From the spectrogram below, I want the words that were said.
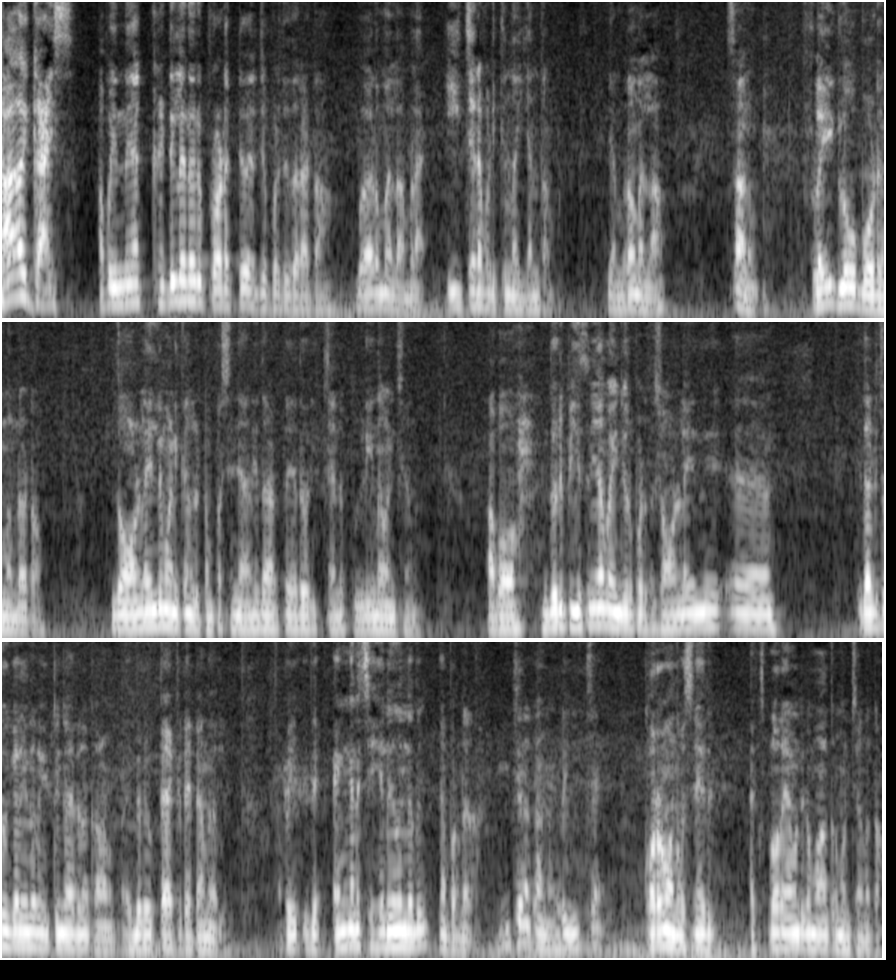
ഹായ് ഗൈസ് അപ്പോൾ ഇന്ന് ഞാൻ കിടിലനൊരു പ്രൊഡക്റ്റ് പരിചയപ്പെടുത്തി തരാട്ടാ. വേറൊന്നല്ല നമ്മളെ ഈച്ചനെ പിടിക്കുന്ന യന്ത്രം. യന്ത്രം എന്നല്ല സാധനം. ഫ്ലൈ ഗ്ലോ ബോർഡ് എന്നുണ്ട് കേട്ടോ. ഇത് ഓൺലൈനിൽ മണിക്കാൻ കിട്ടും. പക്ഷേ ഞാൻ ഇത് അടുത്ത ഏതോ ഒരു ഇച്ചേന്റെ പീടിയിൽ നിന്ന് മേടിച്ചാണ് അപ്പോൾ ഇതൊരു പീസ് ഞാൻ ഭയങ്കര ഉൾപ്പെടുത്തും. പക്ഷെ ഓൺലൈനിൽ ഇത് അടിച്ചു നോക്കിയാൽ അതിന്റെ റേറ്റും കാര്യങ്ങളും കാണും. അതിന്റെ ഒരു പാക്കറ്റ് ആയിട്ടാണ് അറിയില്ല അപ്പോൾ ഇത് എങ്ങനെ ചെയ്യൽ എന്നുള്ളത് ഞാൻ പറഞ്ഞുതരാം. ഈച്ചനെ കാണാം. ഇവിടെ ഈച്ച കുറവാണ്. പക്ഷേ ഇത് എക്സ്പ്ലോർ ചെയ്യാൻ വേണ്ടിയിട്ട് മാത്രം മനുഷ്യനാണ് കേട്ടോ.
